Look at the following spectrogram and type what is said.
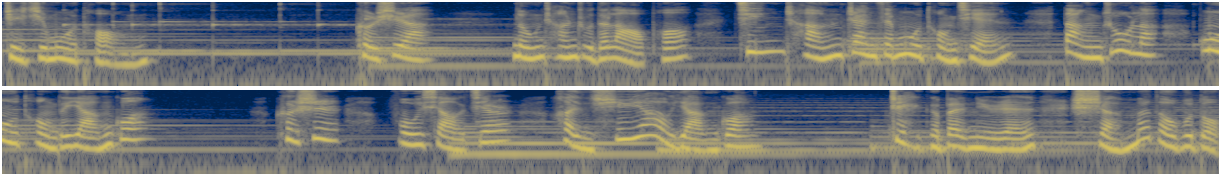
这只木桶。可是啊，农场主的老婆经常站在木桶前，挡住了木桶的阳光。可是孵小鸡儿很需要阳光，这个笨女人什么都不懂。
